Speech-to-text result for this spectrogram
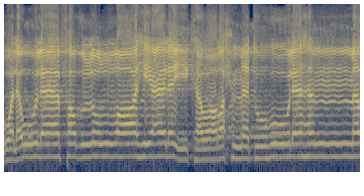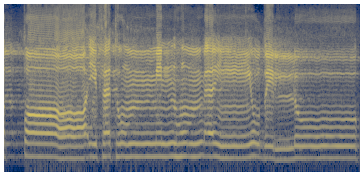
ولولا فضل الله عليك ورحمته لهمت طائفة منهم أن يضلوك.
